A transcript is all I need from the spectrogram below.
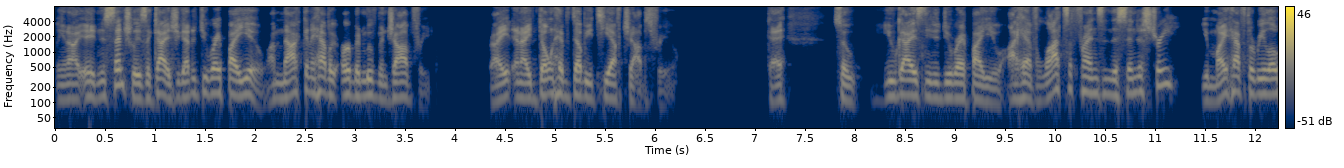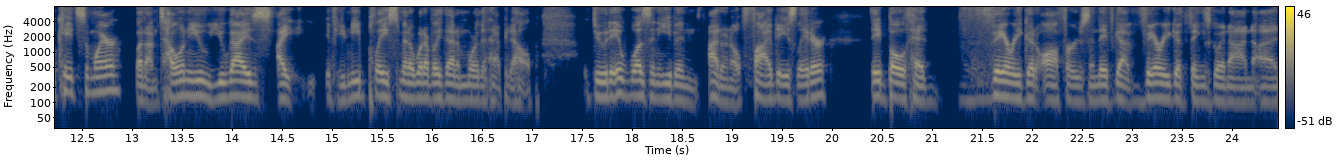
you know, and essentially it's like, guys, you got to do right by you. I'm not going to have an urban movement job for you. Right. And I don't have WTF jobs for you. Okay. So you guys need to do right by you. I have lots of friends in this industry. You might have to relocate somewhere, but I'm telling you, you guys, I if you need placement or whatever like that, I'm more than happy to help. Dude, it wasn't even, I don't know, five days later, they both had very good offers and they've got very good things going on. Uh,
